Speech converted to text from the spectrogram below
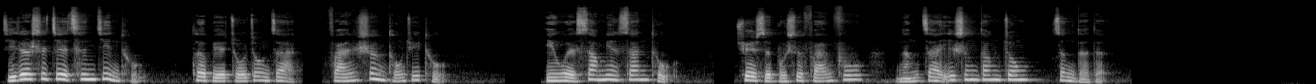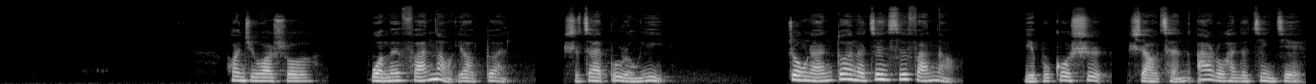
极乐世界称净土，特别着重在凡圣同居土，因为上面三土确实不是凡夫能在一生当中证得的。换句话说，我们烦恼要断，实在不容易。纵然断了见思烦恼，也不过是小乘阿罗汉的境界，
